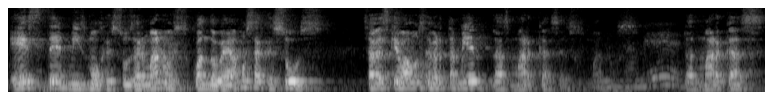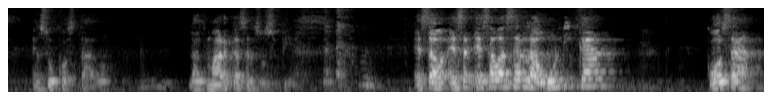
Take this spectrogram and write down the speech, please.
este mismo Jesús. Hermanos, cuando veamos a Jesús, ¿sabes qué vamos a ver también? Las marcas en sus manos, las marcas en su costado, las marcas en sus pies. Esa, esa, esa va a ser la única cosa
